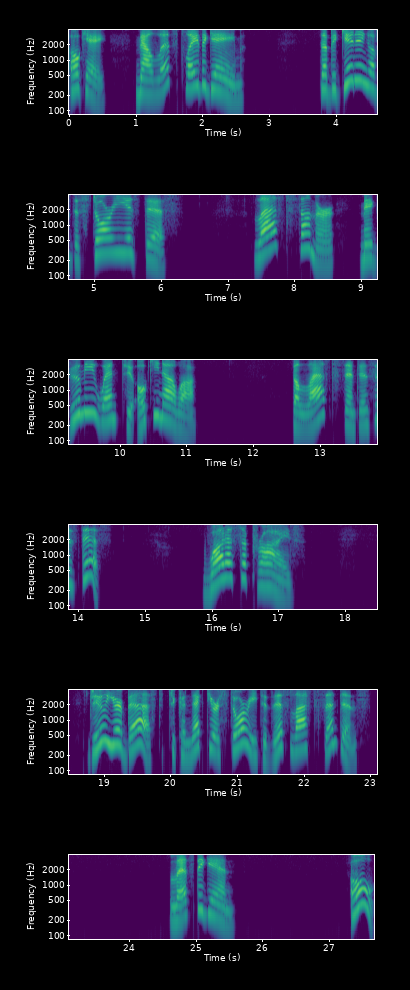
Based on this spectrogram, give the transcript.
Okay, now let's play the game. The beginning of the story is this. Last summer, Megumi went to Okinawa. The last sentence is this. What a surprise! Do your best to connect your story to this last sentence. Let's begin. Oh,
